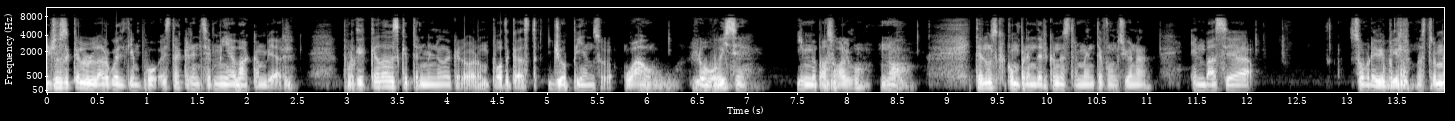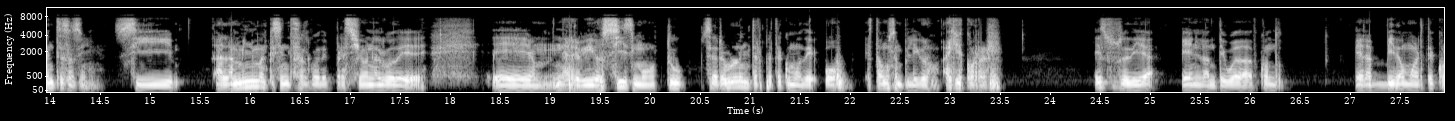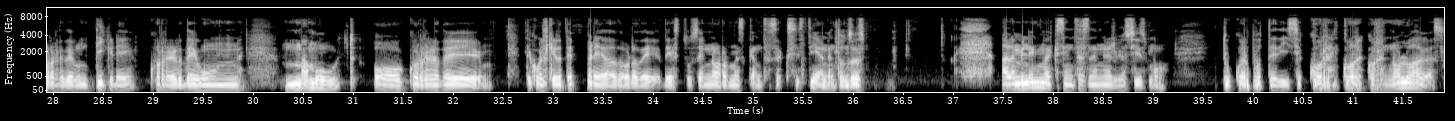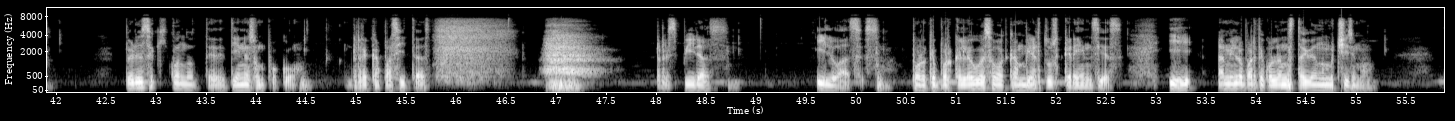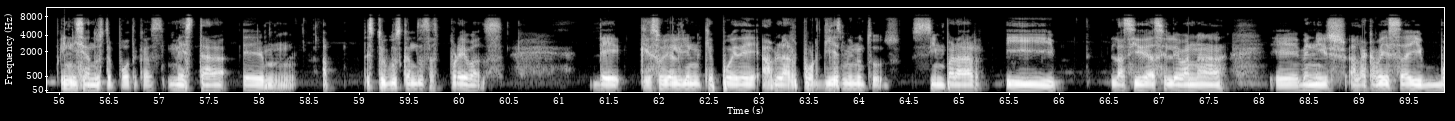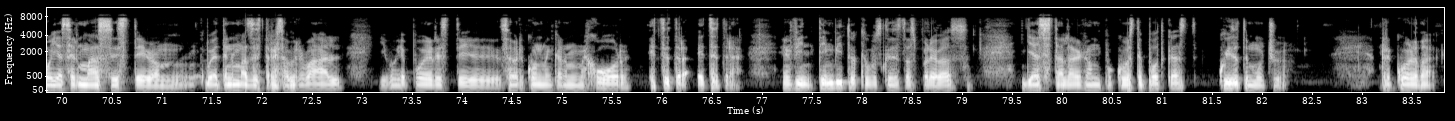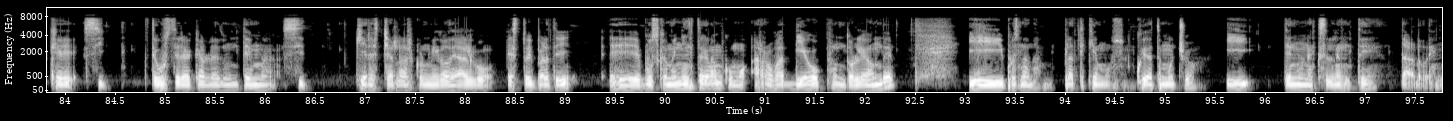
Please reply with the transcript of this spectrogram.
yo sé que a lo largo del tiempo esta creencia mía va a cambiar. Porque cada vez que termino de grabar un podcast, yo pienso, wow, lo hice ¿Y me pasó algo? No. Tenemos que comprender que nuestra mente funciona en base a sobrevivir. Nuestra mente es así. Si a la mínima que sientes algo de presión, algo de eh, nerviosismo, tu cerebro lo interpreta como de, oh, estamos en peligro, hay que correr. Eso sucedía en la antigüedad cuando era vida o muerte correr de un tigre, correr de un mamut o correr de, cualquier depredador de, de estos enormes que antes existían. Entonces, a la mínima que sientas de nerviosismo, tu cuerpo te dice, corre, corre, corre, no lo hagas. Pero es aquí cuando te detienes un poco, recapacitas, respiras y lo haces. ¿Por qué? Porque luego eso va a cambiar tus creencias. Y a mí en lo particular me está ayudando muchísimo. Iniciando este podcast, me está... Em, estoy buscando esas pruebas de que soy alguien que puede hablar por 10 minutos sin parar y las ideas se le van a eh, venir a la cabeza y voy a ser más, este, um, voy a tener más destreza verbal y voy a poder este, saber comunicarme mejor, etcétera, etcétera. En fin, te invito a que busques estas pruebas. Ya se está alargando un poco este podcast. Cuídate mucho. recuerda que si te gustaría que hable de un tema, si quieres charlar conmigo de algo, estoy para ti. Eh, búscame en Instagram como arroba diego.leonde. Y pues nada, platiquemos. Cuídate mucho y ten una excelente tarde.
